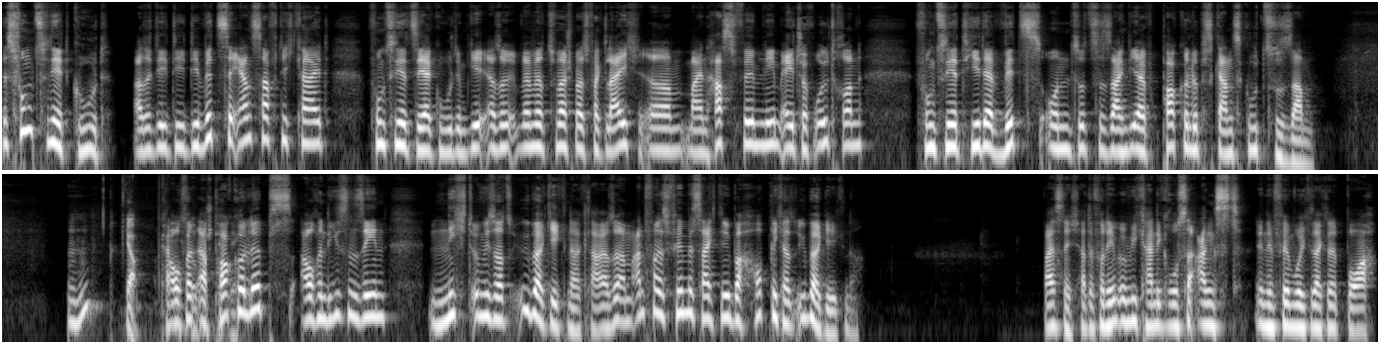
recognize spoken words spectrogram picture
das funktioniert gut. Also die, die, die Witze, Ernsthaftigkeit funktioniert sehr gut. Also wenn wir zum Beispiel als Vergleich ähm, meinen Hassfilm nehmen, Age of Ultron, funktioniert hier der Witz und sozusagen die Apocalypse ganz gut zusammen. Mhm. Ja, kann auch ich so wenn bestätigen. Apocalypse auch in diesen Szenen nicht irgendwie so als Übergegner klar. Also am Anfang des Filmes zeigt ihn überhaupt nicht als Übergegner. Weiß nicht, hatte von dem irgendwie keine große Angst in dem Film, wo ich gesagt habe, boah,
